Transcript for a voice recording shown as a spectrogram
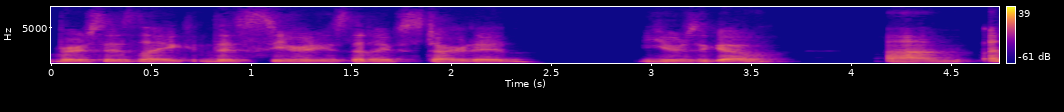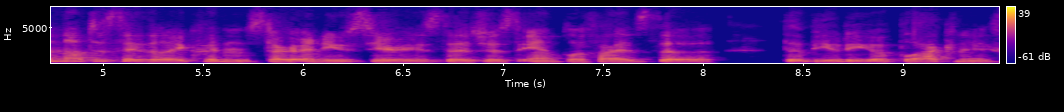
versus like this series that I've started years ago. Um, and not to say that I couldn't start a new series that just amplifies the the beauty of blackness.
